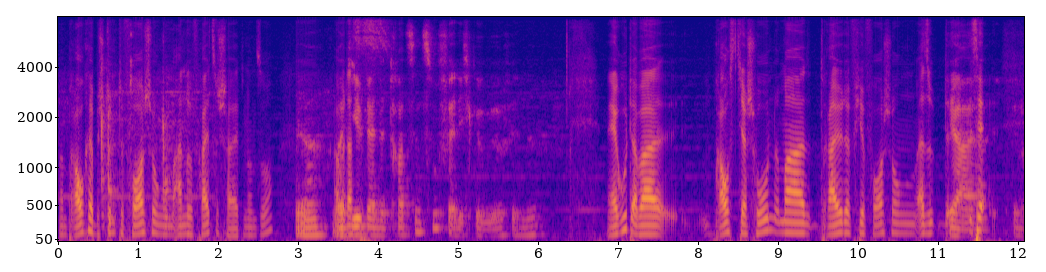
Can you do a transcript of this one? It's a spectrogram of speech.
Man braucht ja bestimmte Forschung, um andere freizuschalten und so. Ja, Aber aber die werden trotzdem zufällig gewürfelt, ne? Naja gut, aber brauchst ja schon immer drei oder vier Forschungen. Also Ja, ist, ja, genau.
